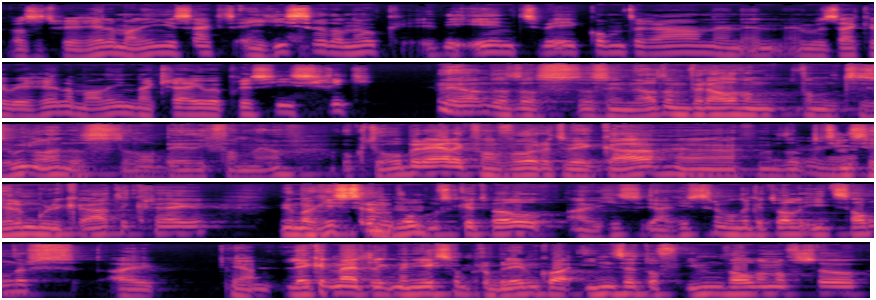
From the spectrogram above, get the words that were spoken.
was het weer helemaal ingezakt. En gisteren dan ook, die 1-2 komt eraan en, en, en we zakken weer helemaal in. Dan krijgen we precies schrik. Ja, dat, dat, is, dat is inderdaad een verhaal van, van het seizoen. Hè. Dat is al bezig van ja, oktober eigenlijk, van voor het WK. Uh, dat is precies ja. heel moeilijk uit te krijgen. Nu, maar gisteren, mm-hmm. vond ik het wel, uh, gister, ja, gisteren vond ik het wel iets anders. Uh, ja. Leek het mij, het leek me niet echt zo'n probleem qua inzet of invallen of zo.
